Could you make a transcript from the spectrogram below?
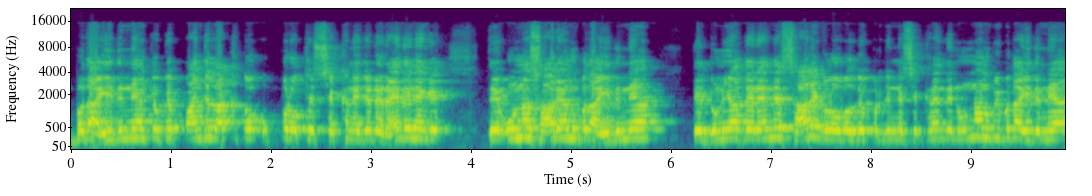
ਵਧਾਈ ਦਿੰਨੇ ਆ ਕਿਉਂਕਿ 5 ਲੱਖ ਤੋਂ ਉੱਪਰ ਉੱਥੇ ਸਿੱਖ ਨੇ ਜਿਹੜੇ ਰਹਿੰਦੇ ਨੇਗੇ ਤੇ ਉਹਨਾਂ ਸਾਰਿਆਂ ਨੂੰ ਵਧਾਈ ਦਿੰਨੇ ਆ ਤੇ ਦੁਨੀਆ ਤੇ ਰਹਿੰਦੇ ਸਾਰੇ ਗਲੋਬਲ ਦੇ ਉੱਪਰ ਜਿੰਨੇ ਸਿੱਖ ਰਹਿੰਦੇ ਨੇ, ਉਹਨਾਂ ਨੂੰ ਵੀ ਵਧਾਈ ਦਿੰਨੇ ਆ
